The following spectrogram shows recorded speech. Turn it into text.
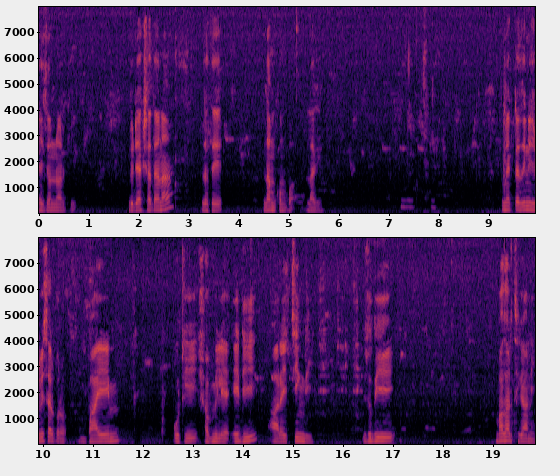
এই জন্য আর কি। দুটো একসাথে আনা যাতে দাম কম লাগে। তুমি একটা জিনিস বিচার করো বাইম পুঁটি সব মিলিয়ে এডি আর এই চিংড়ি যদি বাজার থেকে আনি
